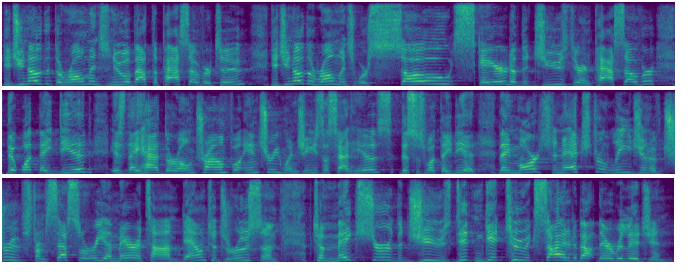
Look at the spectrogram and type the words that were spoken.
Did you know that the Romans knew about the Passover too? Did you know the Romans were so scared of the Jews during Passover that what they did is they had their own triumphal entry when Jesus had his? This is what they did. They marched an extra legion of troops from Caesarea Maritime down to Jerusalem to make sure the Jews didn't get too excited about their religion.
